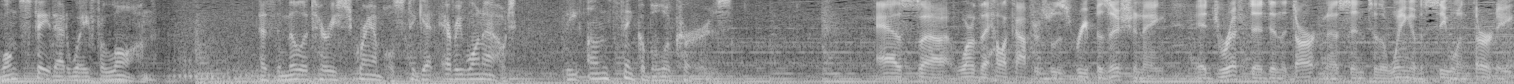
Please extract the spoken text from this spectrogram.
won't stay that way for long. As the military scrambles to get everyone out, the unthinkable occurs. As uh, one of the helicopters was repositioning, it drifted in the darkness into the wing of a C 130.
